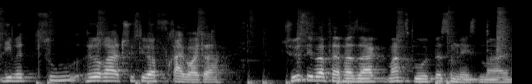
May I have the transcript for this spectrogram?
liebe Zuhörer. Tschüss, lieber Freibeuter. Tschüss, lieber Pfeffersack. Macht's gut. Bis zum nächsten Mal.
